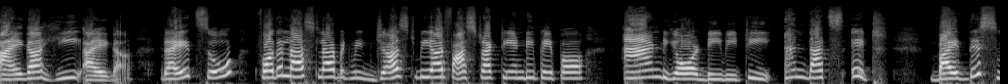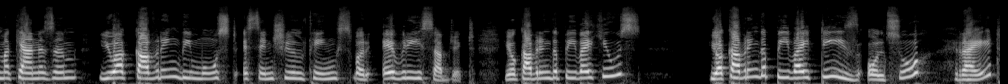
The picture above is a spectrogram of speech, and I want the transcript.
आएगा, ही आएगा। Right so for the last lab it will just be our fast track T N D paper and your DBT and that's it by this mechanism you are covering the most essential things for every subject you are covering the PYQs you are covering the PYTs also right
